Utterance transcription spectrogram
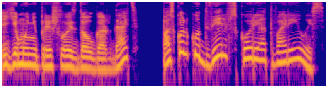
Ему не пришлось долго ждать, поскольку дверь вскоре отворилась,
